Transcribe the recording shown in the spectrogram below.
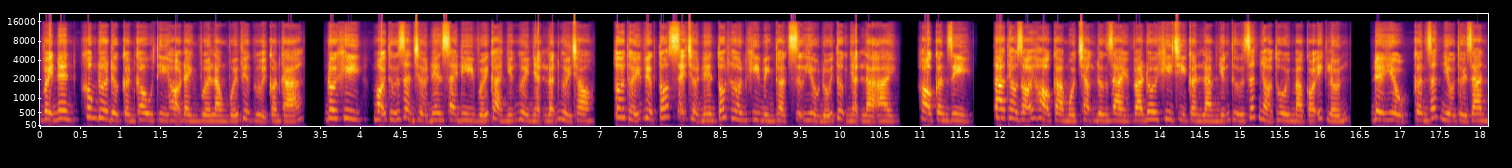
Vậy nên, không đưa được cần câu thì họ đành vừa lòng với việc gửi con cá. Đôi khi, mọi thứ dần trở nên sai đi với cả những người nhận lẫn người cho. Tôi thấy việc tốt sẽ trở nên tốt hơn khi mình thật sự hiểu đối tượng nhận là ai. Họ cần gì? Ta theo dõi họ cả một chặng đường dài và đôi khi chỉ cần làm những thứ rất nhỏ thôi mà có ích lớn. Để hiểu, cần rất nhiều thời gian.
